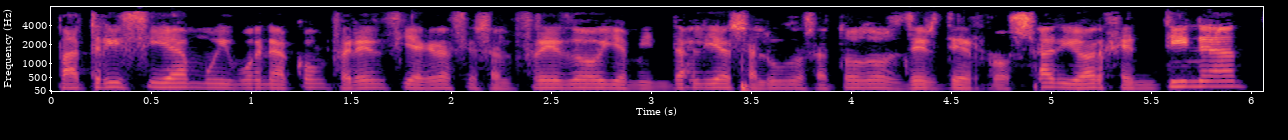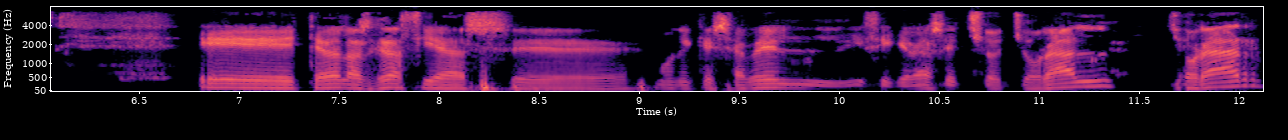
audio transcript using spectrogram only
Patricia, muy buena conferencia, gracias Alfredo y a Mindalia, saludos a todos desde Rosario, Argentina. Eh, te da las gracias, eh, Mónica Isabel, dice que la has hecho llorar, llorar,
